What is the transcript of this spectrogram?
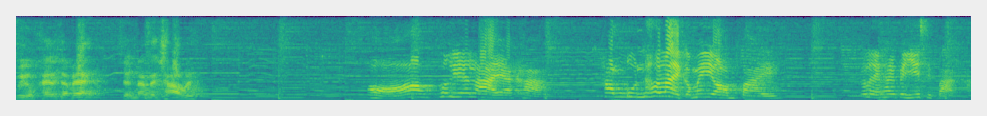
คุยกับใครเหรอจ๊ะแป้งเสียงดังแต่เช้าเลย อ๋อเพื่อเรียลายอะค่ะทำบุญเท่าไหร่ก็ไม่ยอมไป ก็เลยให้ไป 20 บาทค่ะ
